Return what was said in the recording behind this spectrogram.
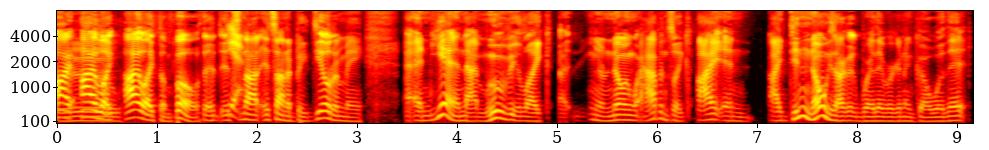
but I, I like I like them both. It, it's Yeah. not it's not a big deal to me. And yeah, in that movie, like uh, you know, knowing what happens, like I and I didn't know exactly where they were going to go with it,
